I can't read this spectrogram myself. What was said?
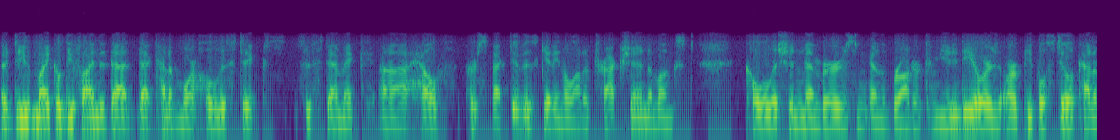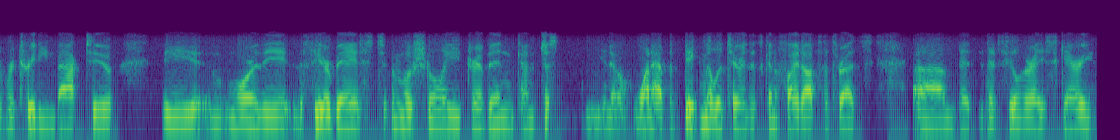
uh, do you, Michael, do you find that that, that kind of more holistic, systemic uh, health perspective is getting a lot of traction amongst coalition members and kind of the broader community, or, or are people still kind of retreating back to the more the, the fear-based, emotionally driven kind of just you know want to have the big military that's going to fight off the threats um, that that feel very scary?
